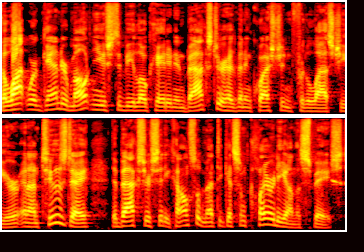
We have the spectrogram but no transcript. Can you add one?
The lot where Gander Mountain used to be located in Baxter has been in question for the last year, and on Tuesday, the Baxter City Council met to get some clarity on the space.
